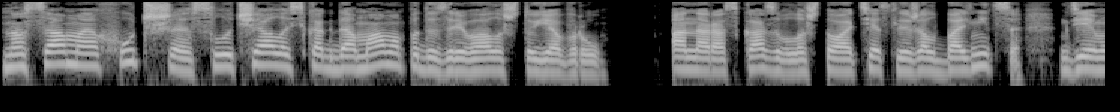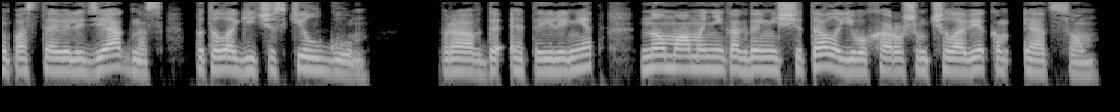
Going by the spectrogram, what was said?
Но самое худшее случалось, когда мама подозревала, что я вру. Она рассказывала, что отец лежал в больнице, где ему поставили диагноз «патологический лгун». Правда это или нет, но мама никогда не считала его хорошим человеком и отцом.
